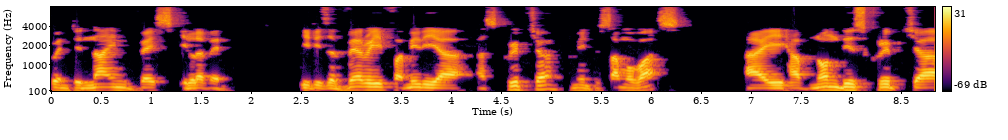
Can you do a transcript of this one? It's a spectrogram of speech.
29 verse 11. It is a very familiar uh, scripture, I mean, to some of us. I have known this scripture,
